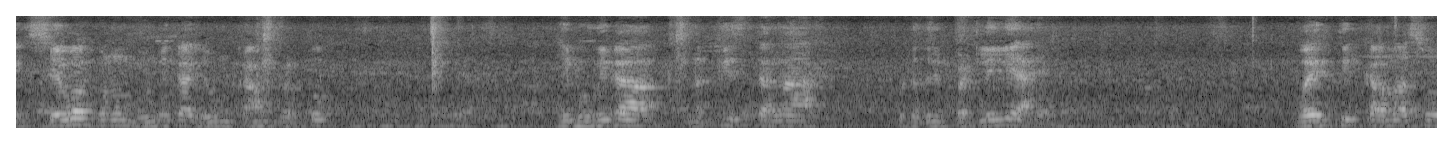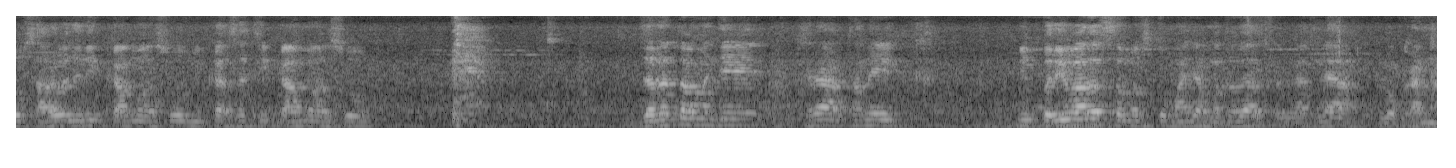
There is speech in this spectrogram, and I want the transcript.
एक सेवक म्हणून भूमिका घेऊन काम करतो ही भूमिका नक्कीच त्यांना कुठेतरी पटलेली आहे. वैयक्तिक कामं असो सार्वजनिक कामं असो विकासाची कामं असो जनता म्हणजे खऱ्या अर्थाने एक मी परिवारच समजतो माझ्या मतदारसंघातल्या लोकांना.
